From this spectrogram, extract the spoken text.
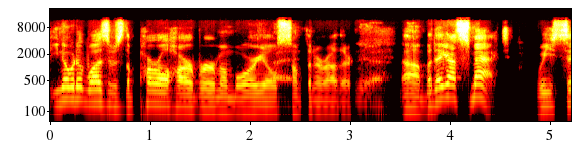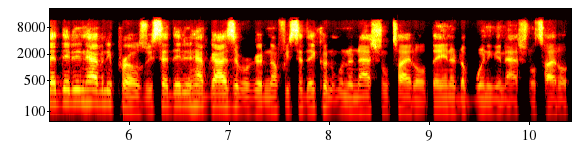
You know what it was? It was the Pearl Harbor Memorial, Right. something or other. Yeah. Um, but they got smacked. We said they didn't have any pros. We said they didn't have guys that were good enough. We said they couldn't win a national title. They ended up winning the national title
